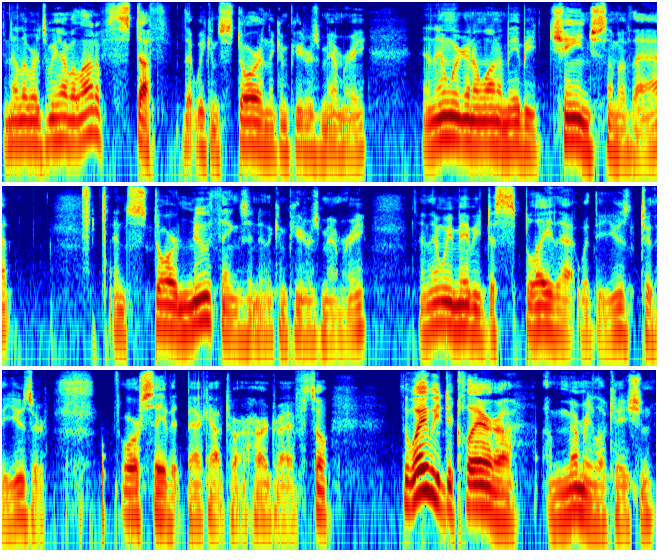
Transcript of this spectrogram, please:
In other words, we have a lot of stuff that we can store in the computer's memory, and then we're going to want to maybe change some of that and store new things into the computer's memory, and then we maybe display that with the to the user or save it back out to our hard drive. So the way we declare a, a memory location,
